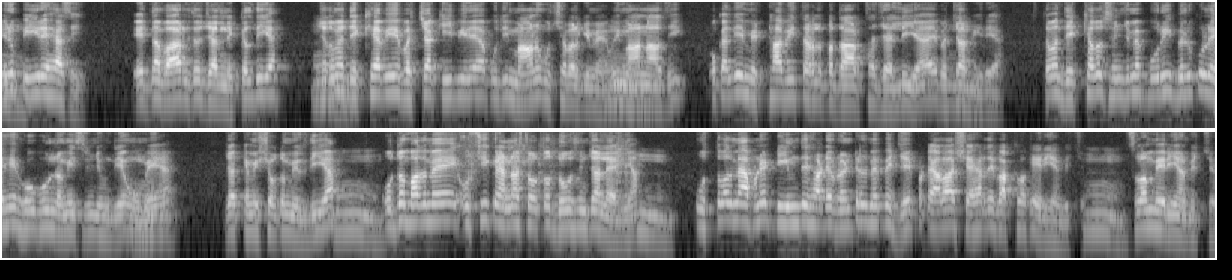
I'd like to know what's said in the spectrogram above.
ਇਹਨੂੰ ਪੀ ਰਿਹਾ ਸੀ। ਇਦਾਂ ਬਾਹਰ ਨਿਕਲ ਜਲ ਨਿਕਲਦੀ ਆ। ਜਦੋਂ ਮੈਂ ਦੇਖਿਆ ਵੀ ਇਹ ਬੱਚਾ ਕੀ ਪੀ ਰਿਹਾ ਉਹਦੀ ਮਾਂ ਨੂੰ ਪੁੱਛਿਆ ਬਲਕਿ ਮੈਂ ਉਹਦੀ ਮਾਂ ਨਾਲ ਸੀ। ਉਹ ਕਹਿੰਦੀ ਇਹ ਮਿੱਠਾ ਵੀ ਤਰਲ ਪਦਾਰਥ ਆ ਜੈਲੀ ਆ ਇਹ ਬੱਚਾ ਪੀ ਰਿਹਾ ਤਾਂ ਮੈਂ ਦੇਖਿਆ ਤਾਂ ਸਿੰਜ ਮੈਂ ਪੂਰੀ ਬਿਲਕੁਲ ਇਹ ਹੂਬਹੂ ਨਵੀਂ ਸਿੰਜ ਹੁੰਦੀ ਆ ਉਵੇਂ ਆ ਜਾਂ ਕੈਮਿਸਟ ਸ਼ਾਪ ਤੋਂ ਮਿਲਦੀ ਆ। ਉਦੋਂ ਬਾਅਦ ਮੈਂ ਉਸੇ ਕਰਿਆਨਾ ਸਟੋਰ ਤੋਂ ਦੋ ਸਿੰਜਾਂ ਲੈ ਲਈਆਂ। ਉਸ ਤੋਂ ਬਾਅਦ ਮੈਂ ਆਪਣੇ ਟੀਮ ਦੇ ਸਾਡੇ ਵਲੰਟੀਅਰਸ ਮੈਂ ਭੇਜੇ ਪਟਿਆਲਾ ਸ਼ਹਿਰ ਦੇ ਵੱਖ-ਵੱਖ ਏਰੀਆ ਵਿੱਚ। ਸਲਮ ਏਰੀਆ ਵਿੱਚ।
